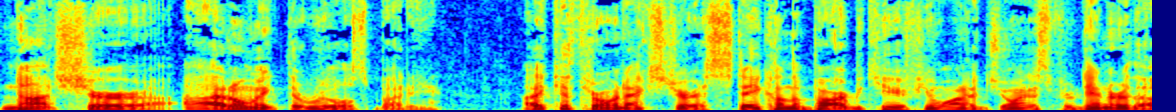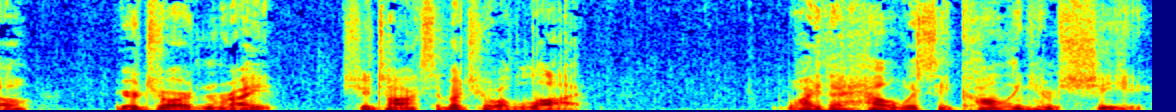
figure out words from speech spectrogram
Not sure. I don't make the rules, buddy. I could throw an extra steak on the barbecue if you want to join us for dinner, though. You're Jordan, right? She talks about you a lot. Why the hell was he calling him she?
